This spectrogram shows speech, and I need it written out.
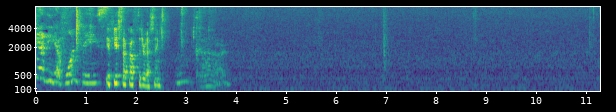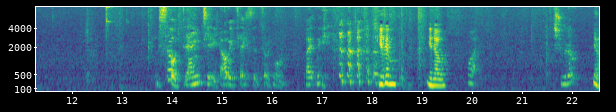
can't he have one piece? if you suck off the dressing. Oh, God. He's so dainty. How he takes it so he won't bite me. Give him, you know, what? Shoot him? Yeah.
